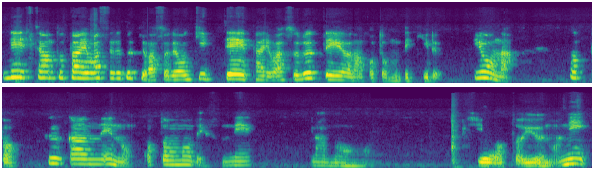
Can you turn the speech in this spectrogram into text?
で、ちゃんと対話するときはそれを切って対話するっていうようなこともできるような、ちょっと空間への音のですね、あの、仕様というのに、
